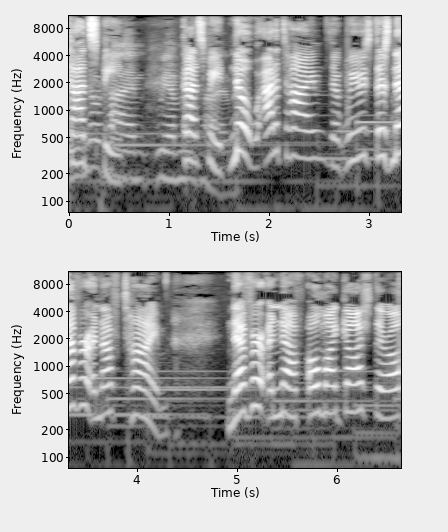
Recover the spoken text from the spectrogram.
Have no Godspeed. time. We have no Godspeed. No, we're out of time. There- we- There's never enough time. Never enough. Oh my gosh, they're all.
